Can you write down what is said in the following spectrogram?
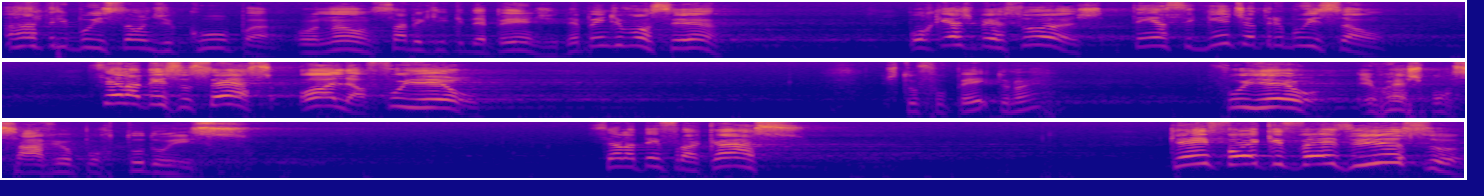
A atribuição de culpa ou não, sabe o que, que depende? Depende de você. Porque as pessoas têm a seguinte atribuição: se ela tem sucesso, olha, fui eu. Estufa o peito, não é? Fui eu, eu responsável por tudo isso. Se ela tem fracasso, quem foi que fez isso?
